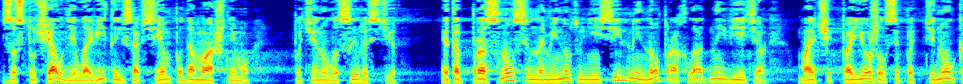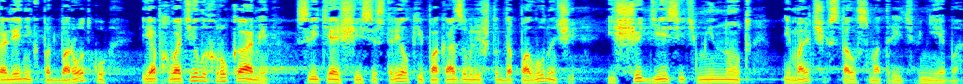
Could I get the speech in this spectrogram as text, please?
застучал деловито и совсем по-домашнему, потянуло сыростью. Это проснулся на минуту не сильный, но прохладный ветер — Мальчик поежился, подтянул колени к подбородку и обхватил их руками. Светящиеся стрелки показывали, что до полуночи еще десять минут, и мальчик стал смотреть в небо.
